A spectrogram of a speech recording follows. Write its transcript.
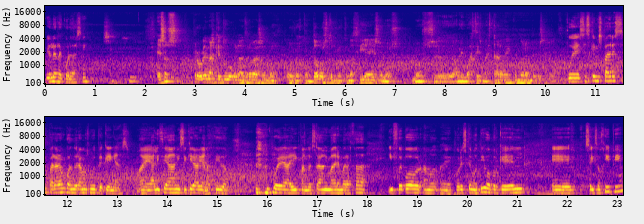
Yo le recuerdo así. ¿Esos problemas que tuvo con las drogas os los, os los contó, vosotros los conocíais o los, los eh, averiguasteis más tarde? ¿Cómo era un poco esa relación? Pues es que mis padres se separaron cuando éramos muy pequeñas. Eh, Alicia ni siquiera había nacido. fue ahí cuando estaba mi madre embarazada. Y fue por, eh, por este motivo, porque él eh, se hizo hippie,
